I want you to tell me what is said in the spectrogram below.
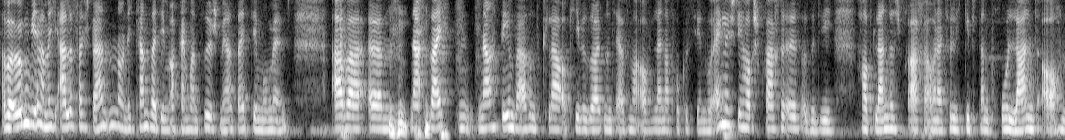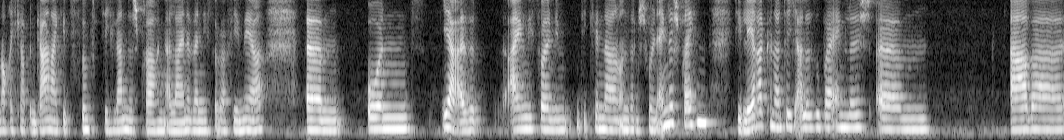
Aber irgendwie haben mich alle verstanden verstanden und ich kann seitdem auch kein Französisch mehr, seit dem Moment. Aber ähm, na, seit, nachdem war es uns klar, okay, wir sollten uns erstmal auf Länder fokussieren, wo Englisch die Hauptsprache ist, also die Hauptlandessprache. Aber natürlich gibt es dann pro Land auch noch, ich glaube in Ghana gibt es 50 Landessprachen alleine, wenn nicht sogar viel mehr. Ähm, und ja, also eigentlich sollen die, die, Kinder an unseren Schulen Englisch sprechen. Die Lehrer können natürlich alle super Englisch. Ähm, aber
